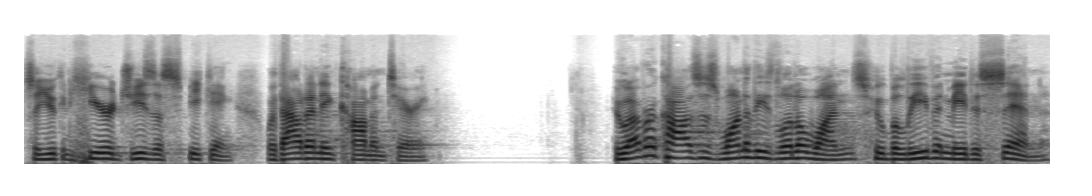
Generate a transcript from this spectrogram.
so you can hear Jesus speaking without any commentary. Whoever causes one of these little ones who believe in me to sin,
